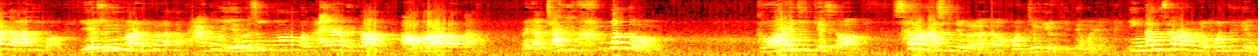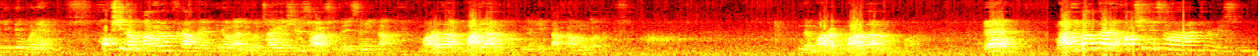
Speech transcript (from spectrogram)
앉아가지고, 예수님 말씀을 갖다 딱그 예배 성공하고 다 이러니까, 안 하고 왜냐, 자기가 한 번도 부활해 죽겠어. 살아나신 적을 갖다가 본 적이 없기 때문에, 인간 걸본 적이 없기 때문에, 혹시나 빵이나 크라면 이래가지고 자기가 실수할 수도 있으니까, 말하다, 말이 안 겁니다. 입딱 까물거든. 근데 말, 말하다는 뭐야? 예, 마지막 날에 확실히 살아날 줄 믿습니다.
